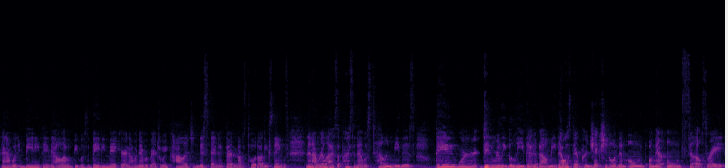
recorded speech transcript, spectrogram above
that I wouldn't be anything, that all I would be was a baby maker and I would never graduate college and this, that, and the third. And I was told all these things. And then I realized the person that was telling me this they weren't didn't really believe that about me. That was their projection on them own on their own selves right?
